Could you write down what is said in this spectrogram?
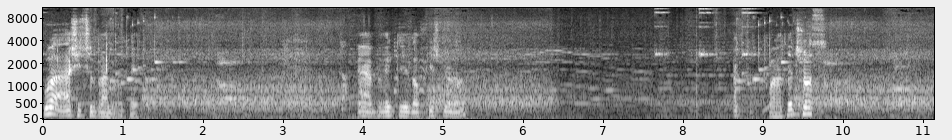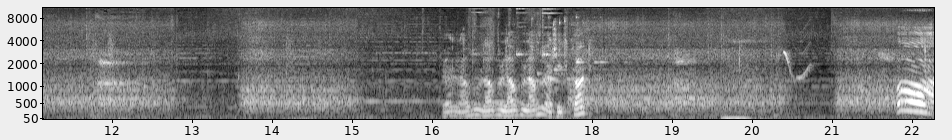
Uah, er schießt schon dreimal, okay. Ja, er bewegt sich jetzt auch viel schneller. Zack, war der dritte Schuss. Laufen, laufen, laufen, laufen, er schießt gerade. Oh,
